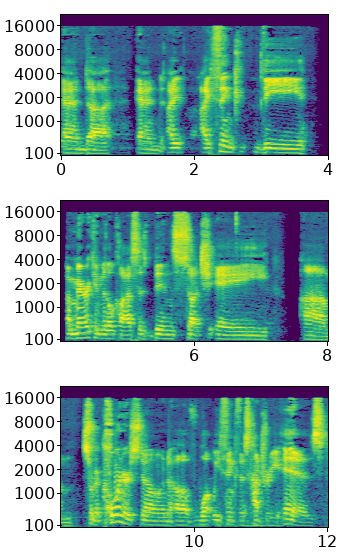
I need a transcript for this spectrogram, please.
and uh, and I I think the American middle class has been such a um, sort of cornerstone of what we think this country is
